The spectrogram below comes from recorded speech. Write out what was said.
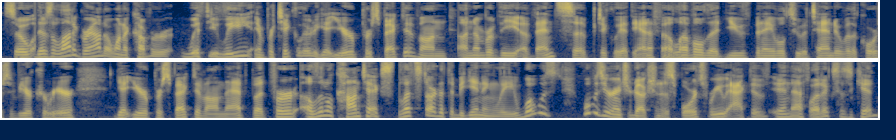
So there's a lot of ground I want to cover with you, Leigh, in particular, to get your perspective on a number of the events, uh, particularly at the NFL level, that you've been able to attend over the course of your career, get your perspective on on that. But for a little context, let's start at the beginning, Leigh. What was what was your introduction to sports? Were you active in athletics as a kid?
